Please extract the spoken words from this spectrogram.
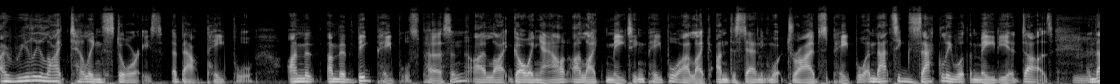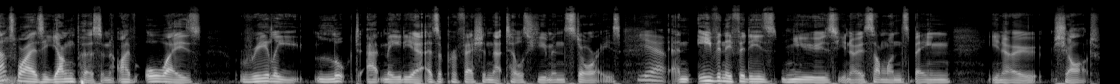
I really like telling stories about people. I'm a, I'm a big people's person. I like going out. I like meeting people. I like understanding what drives people. And that's exactly what the media does. And that's mm. why, as a young person, I've always really looked at media as a profession that tells human stories. Yeah. And even if it is news, you know, someone's been, you know, shot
